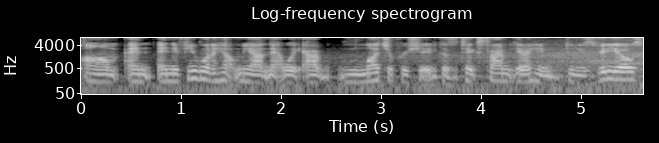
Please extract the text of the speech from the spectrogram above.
Um, and, and if you want to help me out in that way, I much appreciate it because it takes time to get out here and do these videos.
